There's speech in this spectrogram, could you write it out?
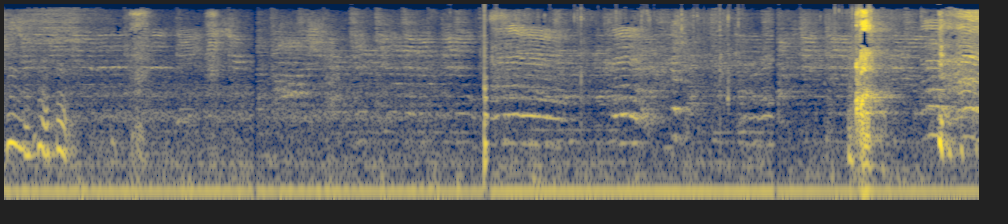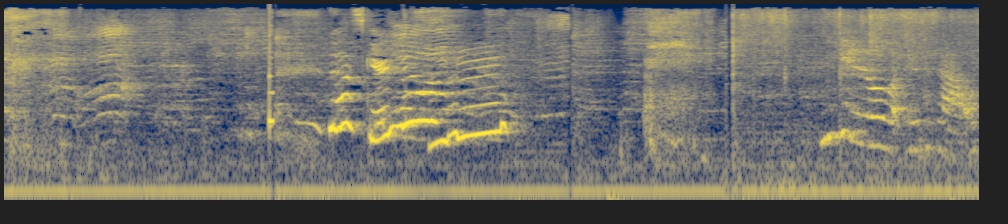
mm. that scared you? You get it all up. Here's a towel.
